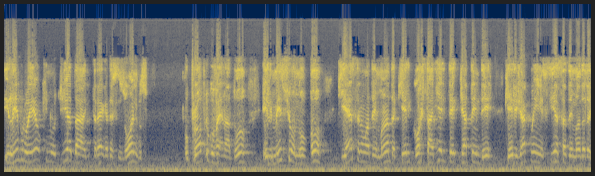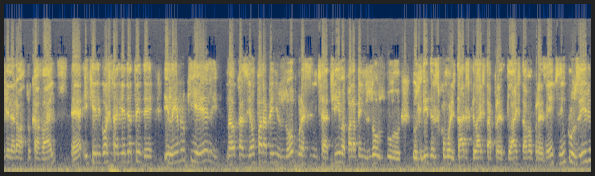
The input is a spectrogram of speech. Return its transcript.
E lembro eu que no dia da entrega desses ônibus, o próprio governador ele mencionou que essa era uma demanda que ele gostaria de, atender, que ele já conhecia essa demanda da General Arthur Carvalho é, e que ele gostaria de atender. E lembro que ele, na ocasião, parabenizou por essa iniciativa, parabenizou os, o- os líderes comunitários que lá, está, lá estavam presentes, inclusive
